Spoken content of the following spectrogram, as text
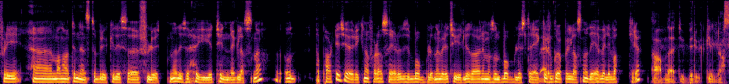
Fordi eh, man har en tendens til å bruke disse flutene, disse høye, tynne glassene. Og på parties gjør det ikke noe, for da ser du disse boblene veldig tydelig. Da er det med sånne boblestreker er, som går opp i glassene, og de er veldig vakre. Ja, men det er et ubrukelig glass.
